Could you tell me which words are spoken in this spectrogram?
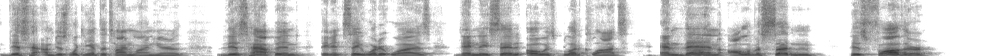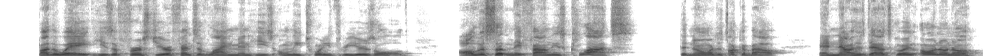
this. Ha- I'm just looking at the timeline here. This happened. They didn't say what it was. Then they said, "Oh, it's blood clots." And then all of a sudden, his father. By the way, he's a first-year offensive lineman. He's only 23 years old. All of a sudden, they found these clots that no one wants to talk about, and now his dad's going, "Oh no, no,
